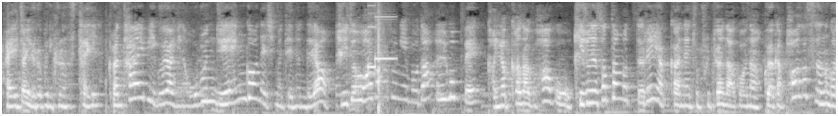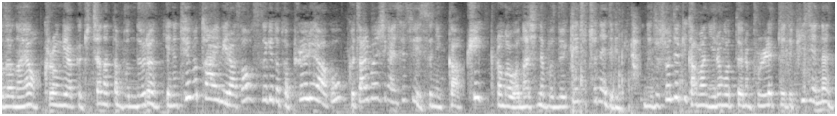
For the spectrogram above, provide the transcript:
알죠? 여러분이 그런 스타일? 그런 타입이고요. 그냥 5분 뒤에 헹궈내시면 되는데요. 기존 화장솜이보다 7배 강력하다고 하고 기존에 썼던 것들이 약간의 좀 불편하거나 그 약간 퍼서 쓰는 거잖아요. 그런 게 약간 귀찮았던 분들은 얘는 튜브 타입이라서 쓰기도 더 편리하고 그 짧은 시간에 쓸 수 있으니까 퀵 그런 걸 원하시는 분들께 추천해드립니다. 근데 솔직히 다만 이런 것들은 블랙헤드 피지는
